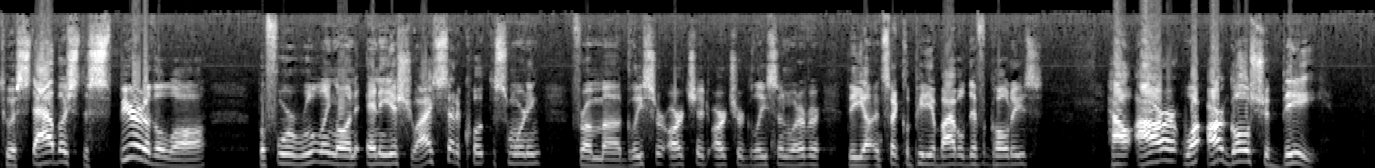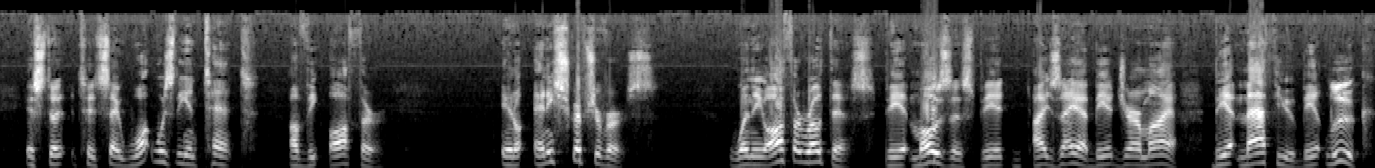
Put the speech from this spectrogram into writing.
to establish the spirit of the law before ruling on any issue. I said a quote this morning from uh, Gleaser, Archer, Archer Gleason, whatever, the uh, Encyclopedia Bible Difficulties, how our, what our goal should be is to, to say what was the intent of the author in any scripture verse. When the author wrote this, be it Moses, be it Isaiah, be it Jeremiah, be it Matthew, be it Luke,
